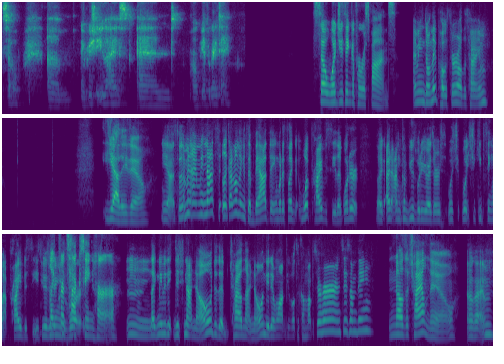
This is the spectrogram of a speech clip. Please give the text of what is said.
So um, we appreciate you guys and hope you have a great day. So, what do you think of her response? I mean, don't they post her all the time? Yeah, they do. Yeah. So I mean, I mean, not like I don't think it's a bad thing, but it's like what privacy? Like, what are like I, am confused. What are you guys are what she, what she keeps saying about privacy? So you guys are like getting divorced. protecting her. Mm, like maybe they, did she not know? Did the child not know, and they didn't want people to come up to her and say something? No, the child knew. Okay.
